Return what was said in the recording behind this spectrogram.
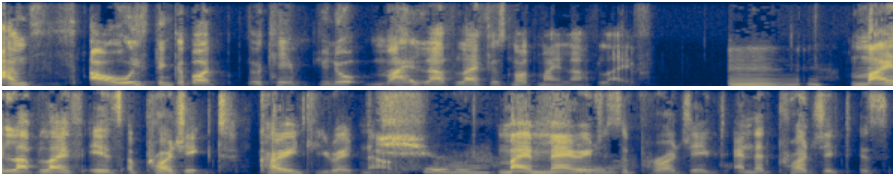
I'm I always think about okay, you know, my love life is not my love life. Mm, My love life is a project currently right now. sure My marriage is a project, and that project is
